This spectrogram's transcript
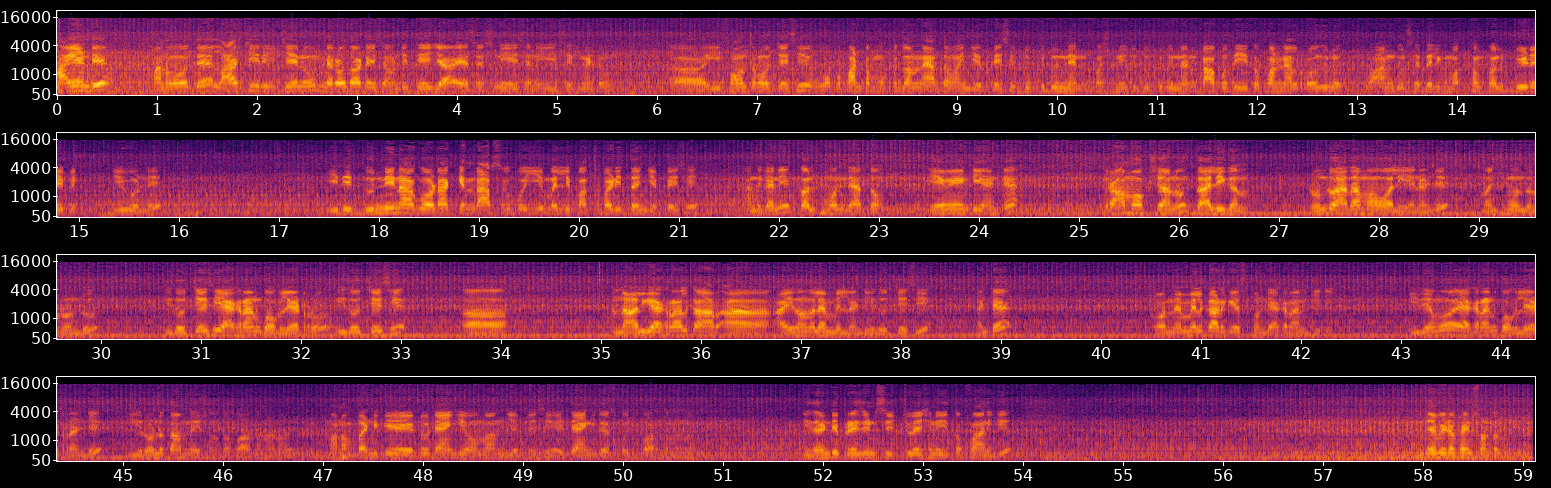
Hi అండి. మనం పోతే లాస్ట్ ఇయర్ ఈ చేను మిరవదాట వేసామండి. తేజ ఎస్ఎస్ని వేసాను ఈ సెగ్మెంట్. ఈ సంవత్సరం వచ్చేసి ఒక పంట మొక్కజొన్న వేద్దాం అని చెప్పేసి దుక్కి దున్నాను. ఫస్ట్ నుంచి దుక్కి దున్నాను. కాకపోతే ఈ తుఫాన్ నెల రోజులు వాన కురిసేదలికి మొత్తం కలుపు బీడైపోయింది. ఇవ్వండి ఇది దున్నినా కూడా కింద అరసకపోయి మళ్ళీ పచ్చబడిద్దని చెప్పేసి అందుకని కలుపు మందు వేద్దాం. ఏమేంటి అంటే గ్రామోక్షాను గాలిగన్ రెండు అదామవ్వాలి అనండి మంచి మందులు రెండు. ఇది వచ్చేసి ఎకరానికి ఒక లీటరు. ఇది వచ్చేసి నాలుగు ఎకరాలకు ఆరు- ఐదు వందల ఎంఎల్ అండి ఇది వచ్చేసి. అంటే వంద ఎంఎల్ కాడకి వేసుకోండి ఎకరానికి ఇది. ఇదేమో ఎకరానికి ఒక లీటర్ అండి. ఈ రెండు కాంబినేషన్తో కొడుతున్నాను. మనం బండికి ఎటు ట్యాంకీ ఉందని చెప్పేసి ట్యాంక్ తీసుకొచ్చి కొడుతున్నాను. ఇదండి ప్రజెంట్ సిచ్యువేషన్ ఈ తుఫానికి. ఇదే వీడియో ఫ్రెండ్స్ ఉంటుంది.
